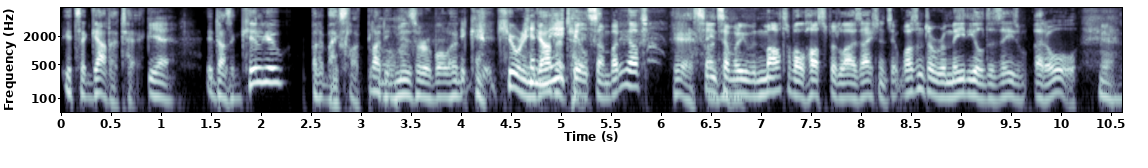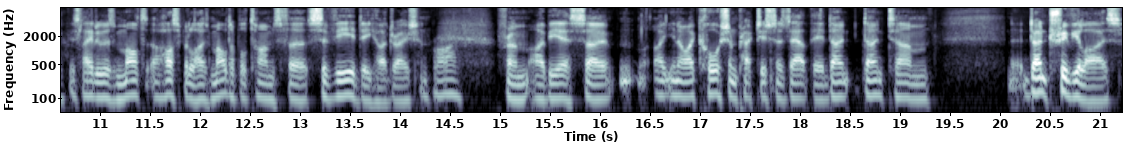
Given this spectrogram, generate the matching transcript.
it's a gut attack. Yeah. It doesn't kill you, but it makes life bloody miserable. And curing Can gut near attacks. kill somebody. I've Yes, seen somebody with multiple hospitalisations. It wasn't a remedial disease at all. Yeah. This lady was multi- hospitalised multiple times for severe dehydration Right. from IBS. So, I, you know, I caution practitioners out there: don't don't um, don't trivialise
